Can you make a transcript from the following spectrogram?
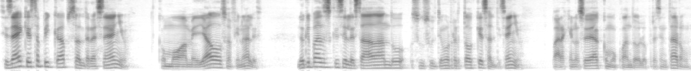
Se sabe que esta pickup saldrá este año, como a mediados o a finales. Lo que pasa es que se le está dando sus últimos retoques al diseño, para que no se vea como cuando lo presentaron.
